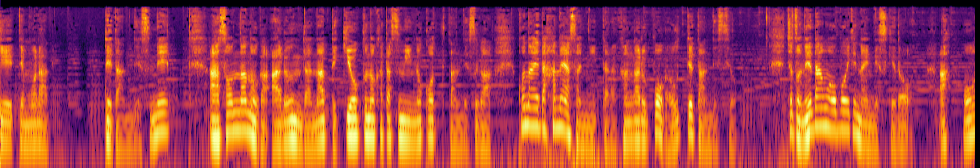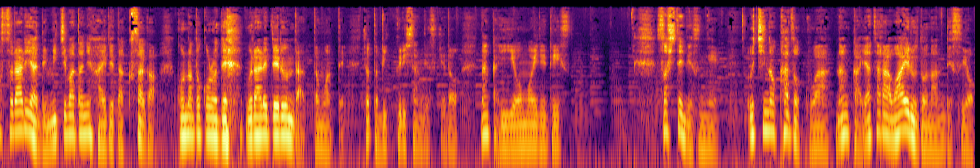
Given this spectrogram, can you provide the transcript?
えてもらってたんですね。あ、そんなのがあるんだなって記憶の片隅に残ってたんですが、この間花屋さんに行ったらカンガルーポーが売ってたんですよ。ちょっと値段は覚えてないんですけど、あ、オーストラリアで道端に生えてた草がこんなところで 売られてるんだと思って、ちょっとびっくりしたんですけど、なんかいい思い出です。そしてですね、うちの家族はなんかやたらワイルドなんですよ。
